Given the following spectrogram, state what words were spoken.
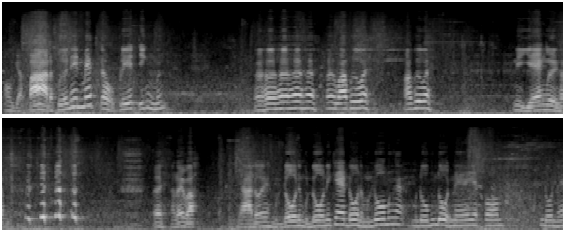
เอาอย่าป้าแต่เฟือเน้นเม็ดเอ้าเปลี่ยนจริงมึงเฮ้ยเฮ้ยเฮ้ยเฮ้ยเฮ้ยวาเพื่อเว้ยวาเพื่อเว้ยนี่แย้งเลยครับเฮ้ยอะไรวะ อย่าด้วยหมุนโดนี่หมุนโดนี่แค่โดนนะหมุนโดมึงอะหมุนโดมึงโดนแน่ยัดปลอมมึงโดนแน่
